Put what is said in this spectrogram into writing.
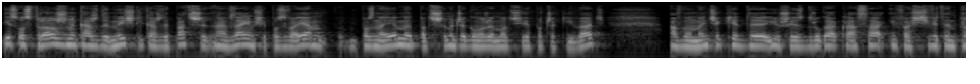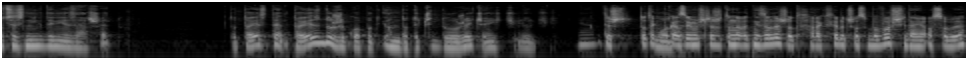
jest ostrożny, każdy myśli, każdy patrzy, nawzajem się poznajemy, patrzymy, czego możemy od siebie poczekiwać, a w momencie, kiedy już jest druga klasa i właściwie ten proces nigdy nie zaszedł, to to jest, ten, to jest duży kłopot i on dotyczy dużej części ludzi. Nie? Też to tak Młodych. pokazuje, myślę, że to nawet nie zależy od charakteru czy osobowości danej osoby,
